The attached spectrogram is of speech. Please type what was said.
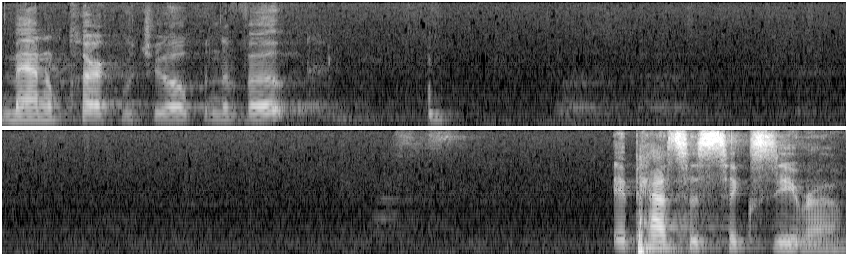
Madam Clerk, would you open the vote? It passes 6-0.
